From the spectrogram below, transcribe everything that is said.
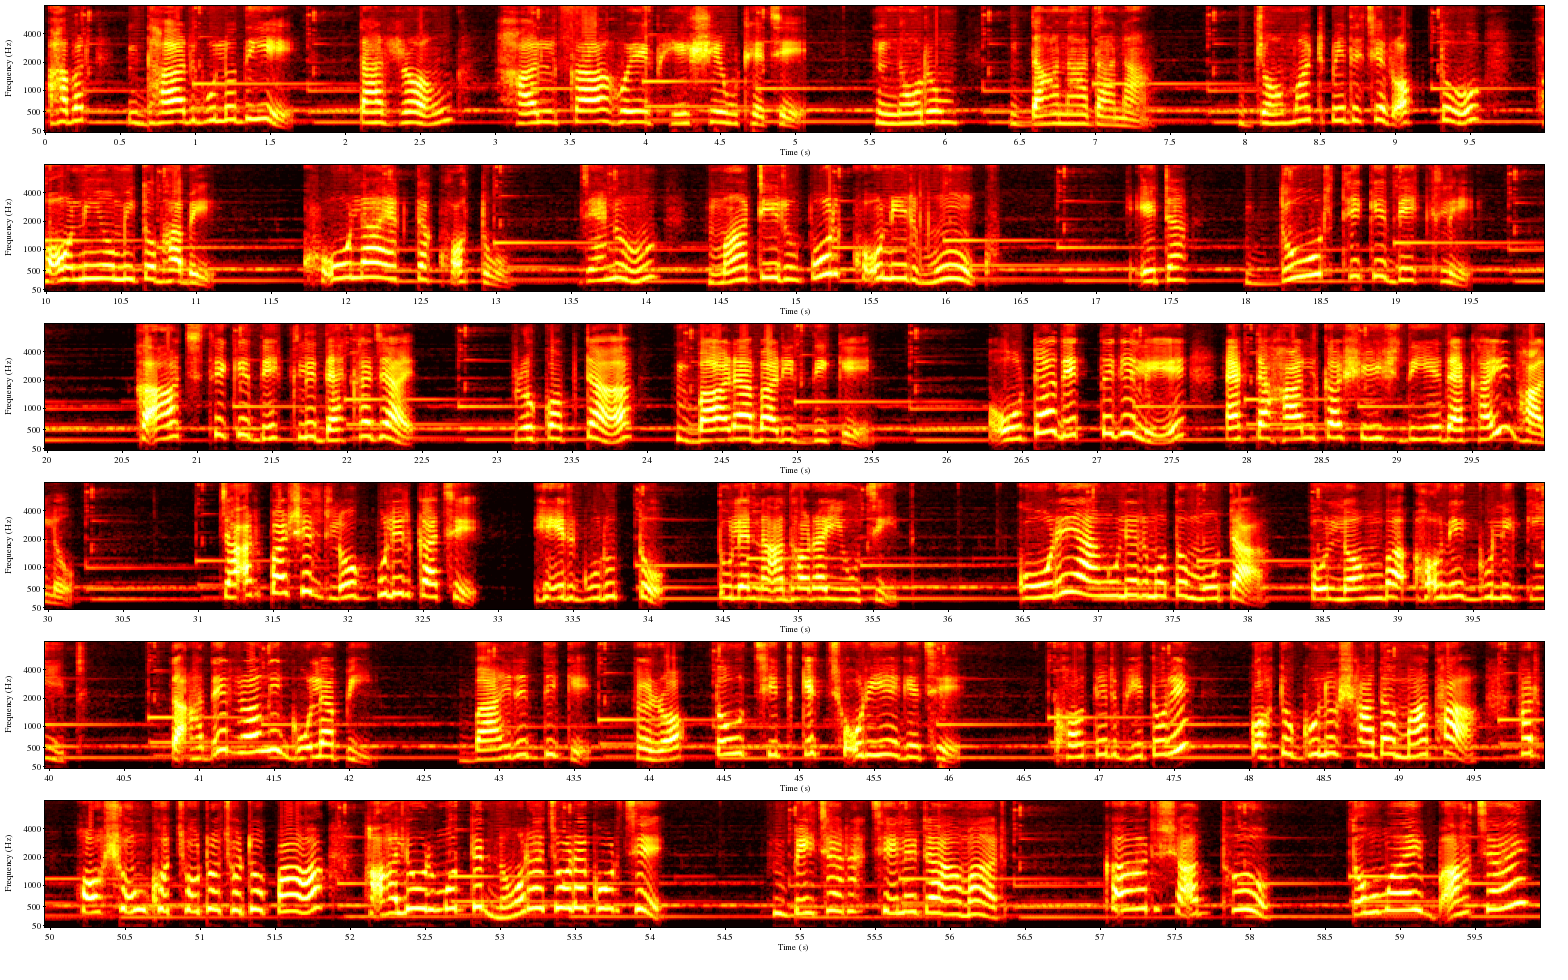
আবার ধারগুলো দিয়ে তার রং হালকা হয়ে ভেসে উঠেছে। নরম দানা দানা। জমাট বেঁধেছে রক্ত অনিয়মিতভাবে। খোলা একটা ক্ষত যেন মাটির উপর খনির মুখ। এটা দূর থেকে দেখলে, কাছ থেকে দেখলে দেখা যায় প্রকোপটা বাড়াবাড়ির দিকে। ওটা দেখতে গেলে একটা হালকা শীষ দিয়ে দেখাই ভালো। চারপাশের লোকগুলির কাছে এর গুরুত্ব তুলে না ধরাই উচিত। কোড়ে আঙুলের মতো মোটা ও লম্বা অনেকগুলি কীট তাদের রঙই গোলাপি। বাইরের দিকে রক্তও ছিটকে ছড়িয়ে গেছে। ক্ষতের ভেতরে কতগুলো সাদা মাথা আর অসংখ্য ছোট ছোট পা আলোর মধ্যে নড়াচড়া করছে। বেচারা ছেলেটা আমার, কার সাধ্য? তোমায় বাঁচায়?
